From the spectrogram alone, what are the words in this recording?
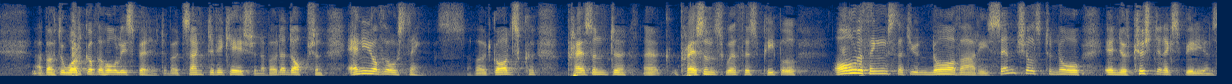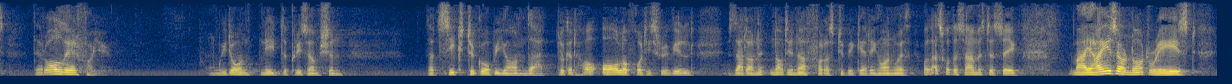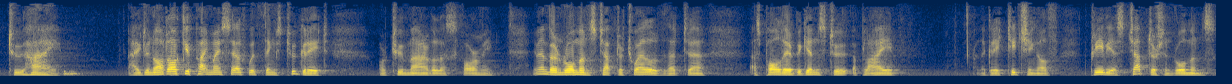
about the work of the Holy Spirit, about sanctification, about adoption, any of those things, about God's present uh, uh, presence with His people. All the things that you know of are essentials to know in your Christian experience. They're all there for you. And we don't need the presumption that seeks to go beyond that. Look at how all of what is revealed. Is that not enough for us to be getting on with? Well, that's what the psalmist is saying. My eyes are not raised too high. I do not occupy myself with things too great or too marvelous for me. Remember in Romans chapter 12 that uh, as Paul there begins to apply the great teaching of previous chapters in Romans,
